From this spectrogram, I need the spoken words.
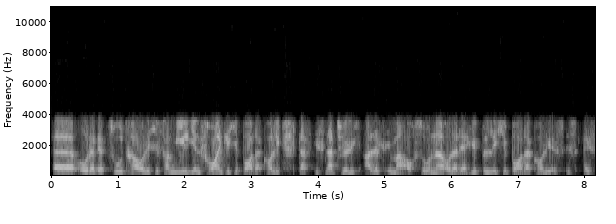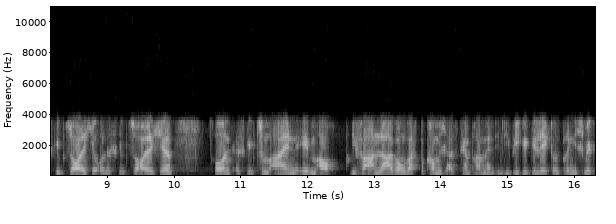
äh, oder der zutrauliche, familienfreundliche Border Collie. Das ist natürlich alles immer auch so, ne? Oder der hippelige Border Collie. Es, ist, es gibt solche und es gibt solche. Und es gibt zum einen eben auch die Veranlagung, was bekomme ich als Temperament in die Wiege gelegt und bringe ich mit,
